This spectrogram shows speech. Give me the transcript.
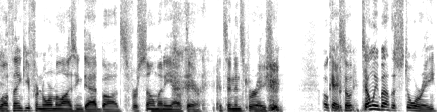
Well, thank you for normalizing dad bods for so many out there. it's an inspiration. Okay, so tell me about the story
